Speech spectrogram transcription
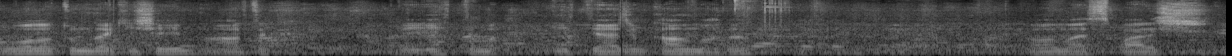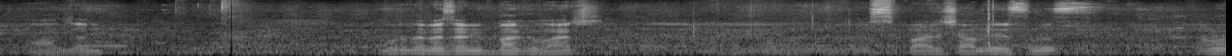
Wallet'umdaki şeyim artık bir ihtima- ihtiyacım kalmadı. Normal sipariş aldım. Burada mesela bir bug var. Ee, sipariş alıyorsunuz ama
